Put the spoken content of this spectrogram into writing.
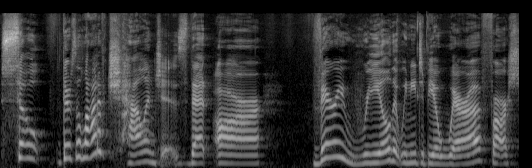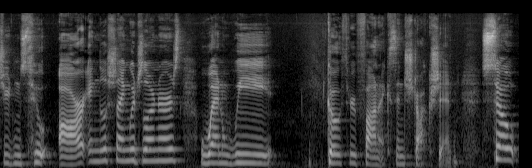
So there's a lot of challenges that are very real that we need to be aware of for our students who are English language learners when we go through phonics instruction. So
